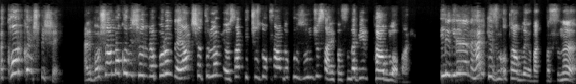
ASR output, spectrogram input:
Ve korkunç bir şey. Hani boşanma komisyonu raporunda yanlış hatırlamıyorsam 399. sayfasında bir tablo var. İlgilenen herkesin o tabloya bakmasını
